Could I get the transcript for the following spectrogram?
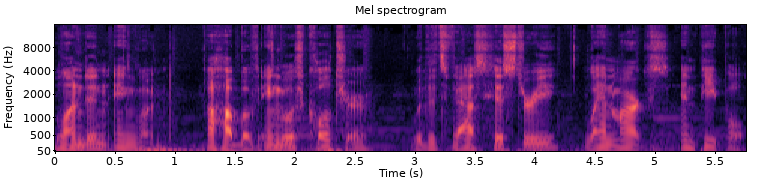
London, England, a hub of English culture with its vast history, landmarks, and people.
